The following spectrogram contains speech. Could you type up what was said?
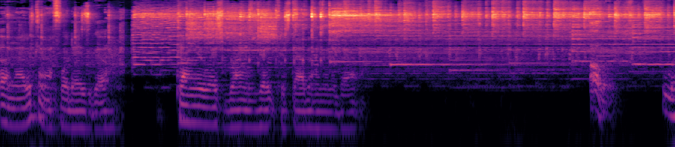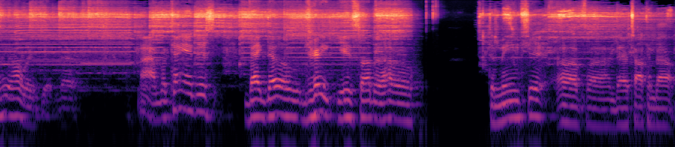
Oh no, this came out four days ago. Kanye West blames Drake for stabbing him in the back. Oh, you know he always get that. Nah, but Kanye just backdoored Drake. You saw the whole the meme shit of uh, they're talking about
